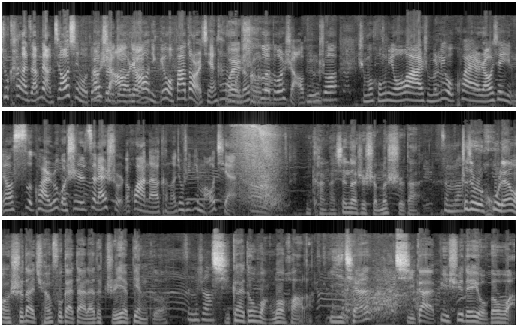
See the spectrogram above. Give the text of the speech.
就看看咱们俩交情有多少，然后你给我发多少钱，看看我能喝多少。比如说什么红牛啊，什么六块啊，然后一些饮料四块。如果是自来水的话呢，可能就是一毛钱。嗯。你看看现在是什么时代？怎么了？这就是互联网时代全覆盖带来的职业变革。怎么说？乞丐都网络化了。以前乞丐必须得有个碗，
